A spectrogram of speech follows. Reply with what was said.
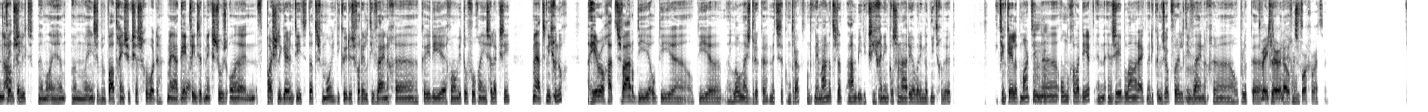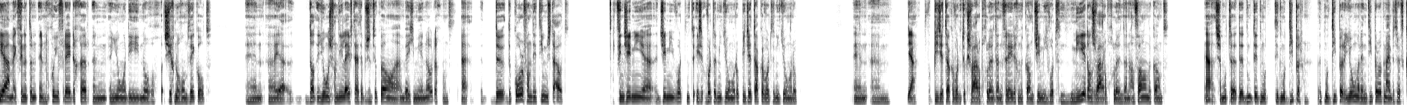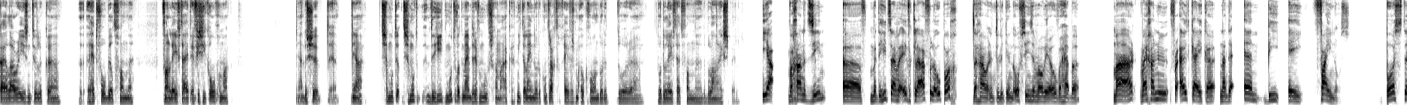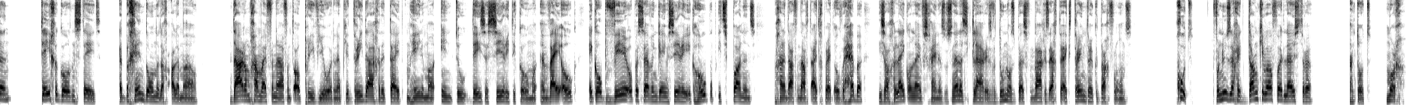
Nou, absoluut. Helemaal, eens. Het is bepaald geen succes geworden. Maar ja, Gabe Ja. Vincent, Max Struz, eh, partially guaranteed. Dat is mooi. Die kun je dus voor relatief weinig eh, kun je die, eh, gewoon weer toevoegen aan je selectie. Maar ja, het is niet genoeg. Hero gaat zwaar op die, op die, eh, op die eh, loonlijst drukken met zijn contract. Want ik neem aan dat ze dat aanbieden. Ik zie geen enkel scenario waarin dat niet gebeurt. Ik vind Caleb Martin Mhm. eh, ondergewaardeerd en, en zeer belangrijk. Nou, die kunnen ze ook voor relatief Mhm. weinig eh, hopelijk eh, Twee turnovers vorige wedstrijd. ja, maar ik vind het een, een goede verdediger. Een, een jongen die nog, zich nog ontwikkelt. En eh, ja, dat, jongens van die leeftijd hebben ze natuurlijk wel eh, een beetje meer nodig. Want eh, de, de core van dit team is te oud. Ik vind Jimmy, eh, Jimmy wordt, is, wordt er niet jonger op. PJ Tucker wordt er niet jonger op. En ehm, ja, PJ Tucker wordt natuurlijk zwaar opgeleund aan de verdedigende kant. Jimmy wordt meer dan zwaar opgeleund aan de aanvallende kant. Ja, ze moeten, dit, dit, moet, dit moet dieper. Het moet dieper, jonger en dieper wat mij betreft. Kyle Lowry is natuurlijk eh, het voorbeeld van, eh, van leeftijd en fysiek ongemak. Ja, dus ja, ze moeten, ze moeten, de Heat moeten wat mij betreft moves gaan maken. Niet alleen door de contractgevers, maar ook gewoon door de, door, door de leeftijd van eh, de belangrijkste spelers. Ja, we gaan het zien. Eh, met de Heat zijn we even klaar voorlopig. Daar gaan we het natuurlijk in de offseason wel weer over hebben. Maar wij gaan nu vooruitkijken naar de NBA Finals. Boston tegen Golden State. Het begint donderdag allemaal. Daarom gaan wij vanavond al previewen. Dan heb je drie dagen de tijd om helemaal into deze serie te komen. En wij ook. Ik hoop weer op een seven game serie. Ik hoop op iets spannends. We gaan het daar vanavond uitgebreid over hebben. Die zal gelijk online verschijnen zo snel als die klaar is. We doen ons best. Vandaag is echt een extreem drukke dag voor ons. Goed, voor nu zeg ik dankjewel voor het luisteren en tot morgen.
